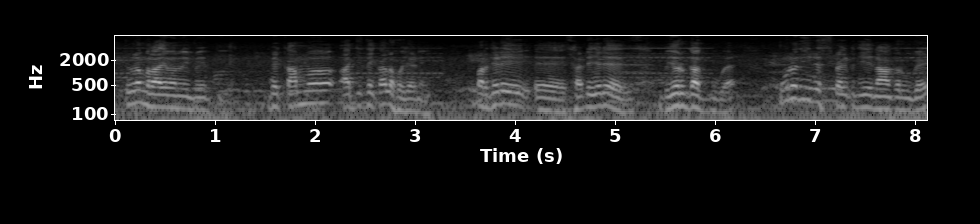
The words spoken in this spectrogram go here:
ਤੇ ਉਹਨਾਂ ਮੁਲਾਜ਼ਮਾਂ ਨੂੰ ਵੀ ਬੇਨਤੀ ਹੈ। ਵੀ ਕੰਮ ਅੱਜ ਤੇ ਕੱਲ ਹੋ ਜਾਣੇ। ਪਰ ਜਿਹੜੇ ਸਾਡੇ ਜਿਹੜੇ ਬਜ਼ੁਰਗ ਆਗੂ ਹੈ, ਉਹਨਾਂ ਦੀ ਰਿਸਪੈਕਟ ਜੇ ਨਾ ਕਰੂਗੇ,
